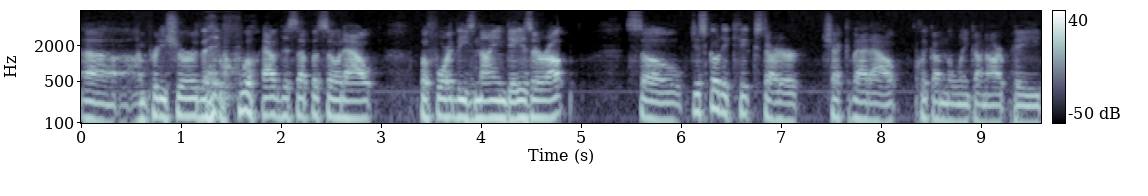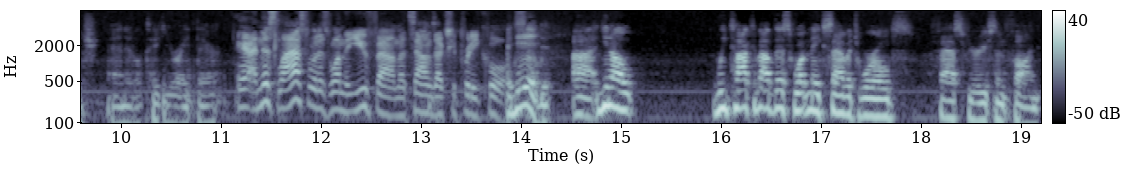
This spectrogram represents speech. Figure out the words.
uh, I'm pretty sure that we'll have this episode out before these nine days are up. So just go to Kickstarter, check that out, click on the link on our page, and it'll take you right there. Yeah, and this last one is one that you found that sounds actually pretty cool. I So- did. Uh, you know, we talked about this. What makes Savage Worlds fast, furious, and fun?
